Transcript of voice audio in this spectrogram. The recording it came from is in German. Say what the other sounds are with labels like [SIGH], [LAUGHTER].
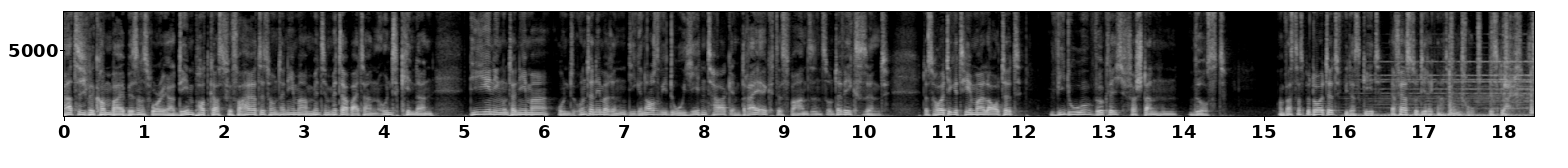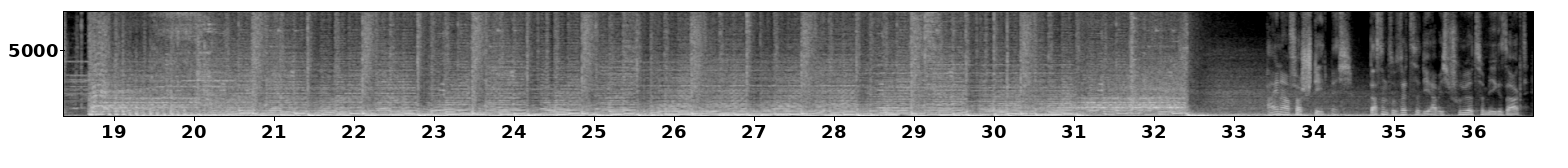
Herzlich willkommen bei Business Warrior, dem Podcast für verheiratete Unternehmer mit Mitarbeitern und Kindern. Diejenigen Unternehmer und Unternehmerinnen, die genauso wie du jeden Tag im Dreieck des Wahnsinns unterwegs sind. Das heutige Thema lautet, wie du wirklich verstanden wirst. Und was das bedeutet, wie das geht, erfährst du direkt nach dem Intro. Bis gleich. Keiner versteht mich. Das sind so Sätze, die habe ich früher zu mir gesagt.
